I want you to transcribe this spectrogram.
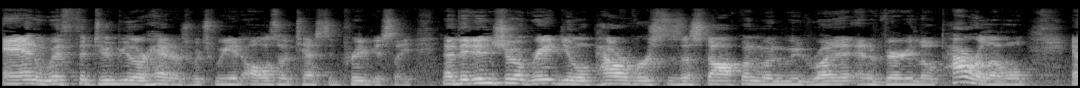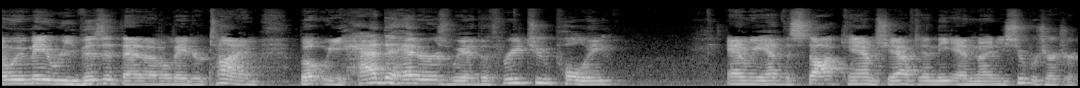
and with the tubular headers, which we had also tested previously. Now, they didn't show a great deal of power versus a stock one when we'd run it at a very low power level, and we may revisit that at a later time. But we had the headers, we had the 3-2 pulley, and we had the stock camshaft and the M90 supercharger.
